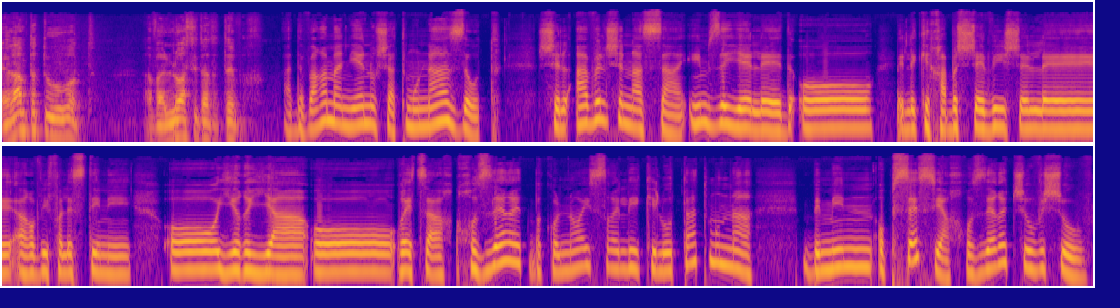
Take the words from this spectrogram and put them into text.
הרמת תאורות, אבל לא עשית את הטבח. הדבר המעניין הוא שהתמונה הזאת של עוול שנעשה, אם זה ילד, או לקיחה בשבי של אה, ערבי פלסטיני, או ירייה, או רצח, חוזרת בקולנוע הישראלי, כאילו אותה תמונה, במין אובססיה, חוזרת שוב ושוב.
